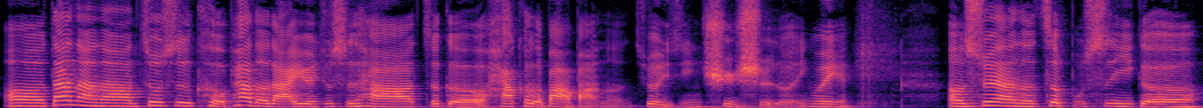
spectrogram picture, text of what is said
呃，当然呢，就是可怕的来源就是他这个哈克的爸爸呢就已经去世了，因为呃，虽然呢这不是一个。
